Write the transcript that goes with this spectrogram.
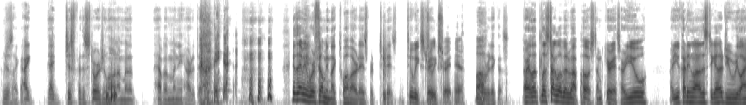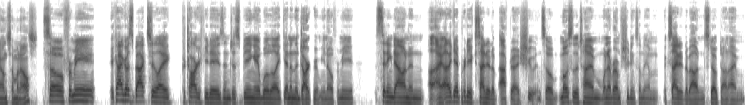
I'm just like, I, I just for the storage alone, I'm gonna have a mini heart attack. Because I mean, we're filming like 12 hour days for two days, two weeks straight. Two weeks straight. Yeah. A wow. little ridiculous. All right, let, let's talk a little bit about post. I'm curious. Are you are you cutting a lot of this together? Do you rely on someone else? so for me, it kind of goes back to like photography days and just being able to like get in the dark room. You know, for me, sitting down and uh, I, I get pretty excited after I shoot, and so most of the time, whenever I'm shooting something I'm excited about and stoked on, I'm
